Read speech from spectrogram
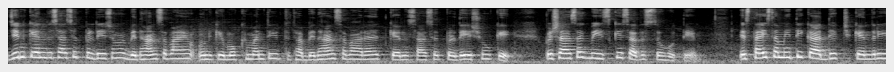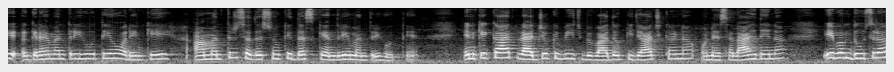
जिन केंद्र शासित प्रदेशों में विधानसभाएँ उनके मुख्यमंत्री तथा विधानसभा रहित केंद्र शासित प्रदेशों के प्रशासक भी इसके सदस्य होते हैं। स्थायी समिति का अध्यक्ष केंद्रीय गृह मंत्री होते हैं और इनके आमंत्रित सदस्यों के दस केंद्रीय मंत्री होते हैं। इनके कार्य राज्यों के बीच विवादों की जाँच करना उन्हें सलाह देना एवं दूसरा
